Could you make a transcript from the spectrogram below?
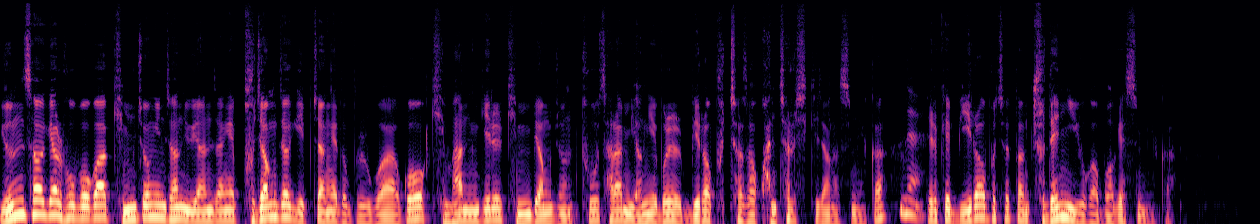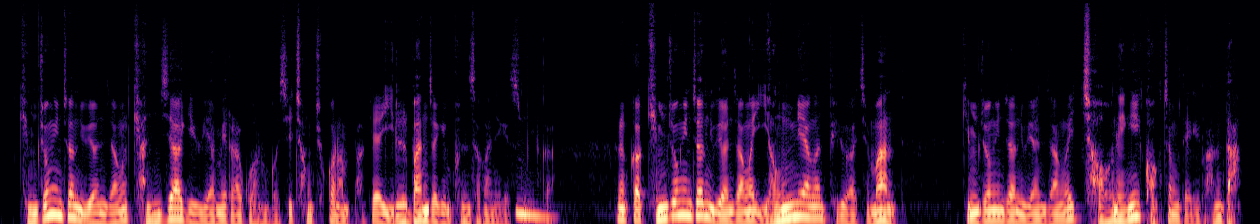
윤석열 후보가 김종인 전 위원장의 부정적 입장에도 불구하고 김한길, 김병준 두 사람 영입을 밀어붙여서 관철을 시키지 않았습니까? 네. 이렇게 밀어붙였던 주된 이유가 뭐겠습니까? 김종인 전 위원장을 견제하기 위함이라고 하는 것이 정치권 안팎의 일반적인 분석 아니겠습니까? 음. 그러니까 김종인 전 위원장의 역량은 필요하지만 김종인 전 위원장의 전행이 걱정되기도 한다.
